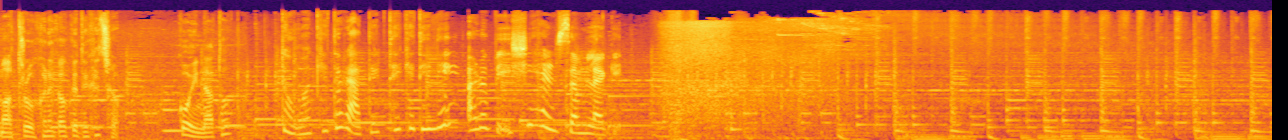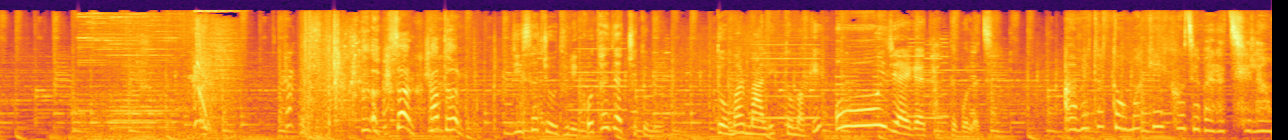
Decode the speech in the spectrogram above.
মাত্র ওখানে কাউকে দেখেছ? কই না তো? তোমাকে তো রাতের থেকে দিনে আরও বেশি হ্যান্ডসাম লাগে। স্যার সাবধান। জিসা চৌধুরী কোথায় যাচ্ছ তুমি? তোমার মালিক তোমাকে ওই জায়গায় থাকতে বলেছে। আমি তো তোমাকেই খুঁজে বেড়াচ্ছিলাম।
